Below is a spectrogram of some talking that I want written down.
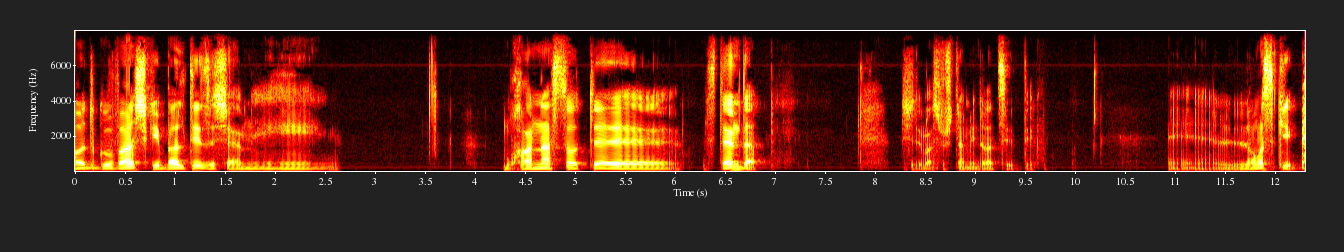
עוד תגובה שקיבלתי זה שאני מוכן לעשות uh, סטנדאפ, שזה משהו שתמיד רציתי. Uh, לא מסכים.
